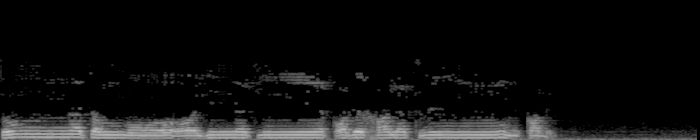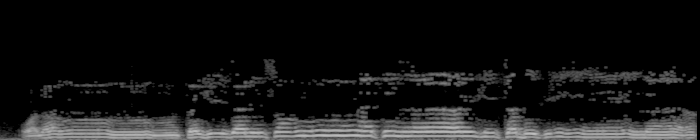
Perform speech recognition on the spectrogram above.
سنة الله التي قد خلت من قبل. ولن تجد لسنة الله تبديلا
